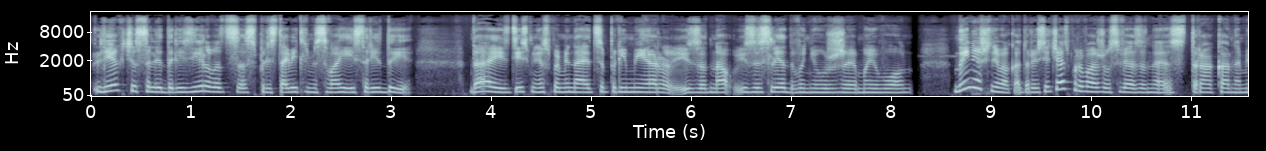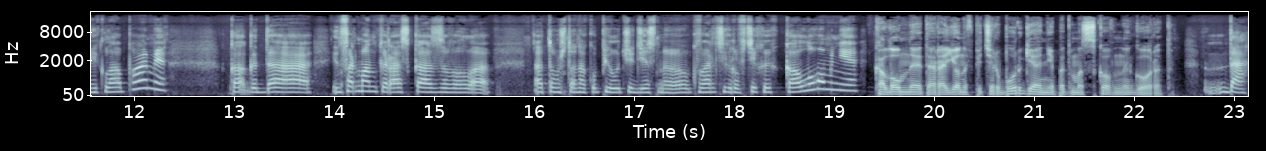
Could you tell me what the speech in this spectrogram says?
легче солидаризироваться с представителями своей среды Да, и здесь мне вспоминается пример из, одного, из исследования уже моего нынешнего, которое сейчас провожу, связанное с тараканами и клопами, когда информантка рассказывала о том, что она купила чудесную квартиру в Тихой Коломне. Коломна – это район в Петербурге, а не подмосковный город. Да,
